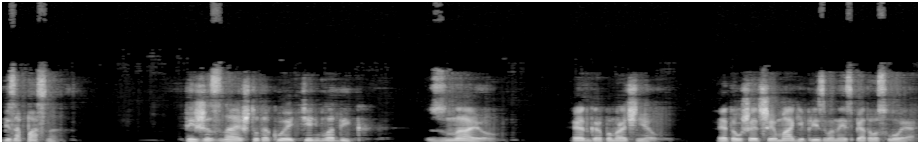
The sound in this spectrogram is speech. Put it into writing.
безопасно?» Ты же знаешь, что такое тень владык. Знаю. Эдгар помрачнел. Это ушедшие маги, призванные из пятого слоя.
